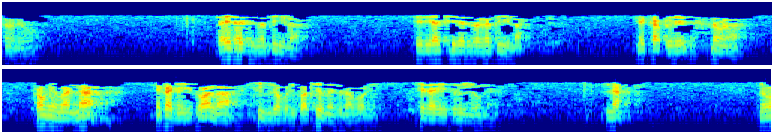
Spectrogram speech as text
အဲ့ဒါပေါ့တိုက်တိုက်ဆိုသိလားဒီတရားရှိတယ်ဆိုတော့လည်းသိလား လက်ကပ်ပြီးတယ်မလားကောင်းကင်မှာနတ်လက်ကပ်ကြီးသွားလာရှိပြီးတော့ဘယ်လိုဖြစ်မယ်ဆိုတော့ပေါ့လေအဲ့ဒါကြီးသူတို့ယုံတယ်နတ်မြမ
